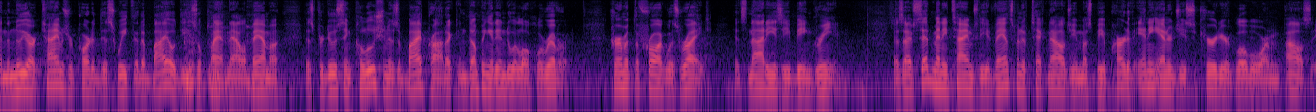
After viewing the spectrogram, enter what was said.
And the New York Times reported this week that a biodiesel plant in Alabama is producing pollution as a byproduct and dumping it into a local river. Kermit the Frog was right. It's not easy being green. As I have said many times, the advancement of technology must be a part of any energy security or global warming policy.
